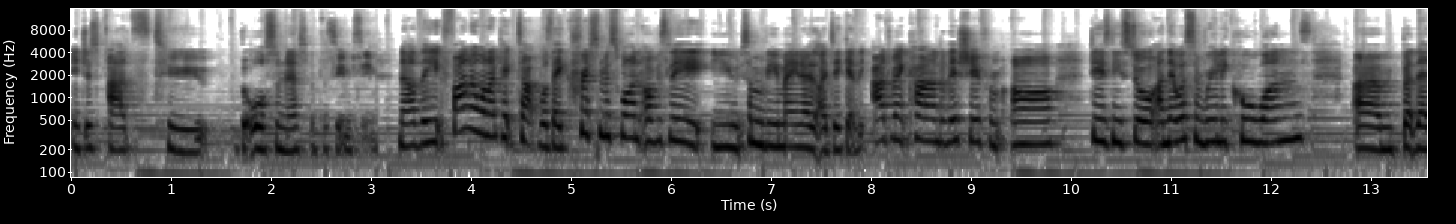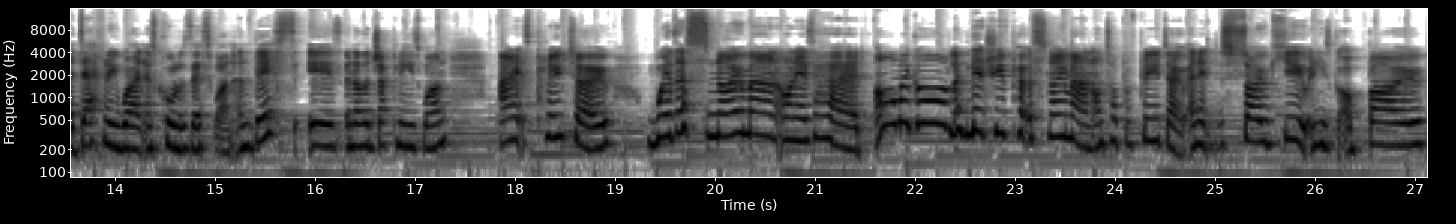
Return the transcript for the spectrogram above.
it just adds to the awesomeness of the Tsum Tsum. Now the final one I picked up was a Christmas one. Obviously, you some of you may know that I did get the advent calendar this year from our Disney store and there were some really cool ones um, but they definitely weren't as cool as this one. And this is another Japanese one, and it's Pluto with a snowman on his head. Oh my god, like literally put a snowman on top of Pluto, and it's so cute, and he's got a bow,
